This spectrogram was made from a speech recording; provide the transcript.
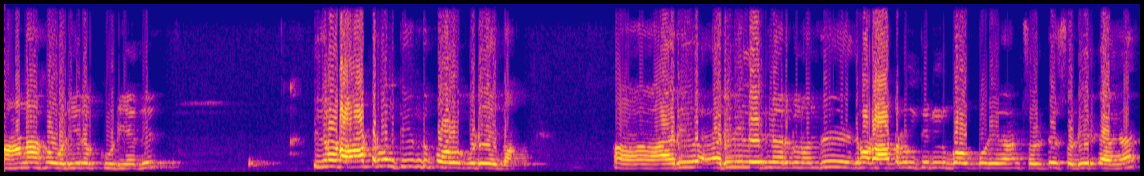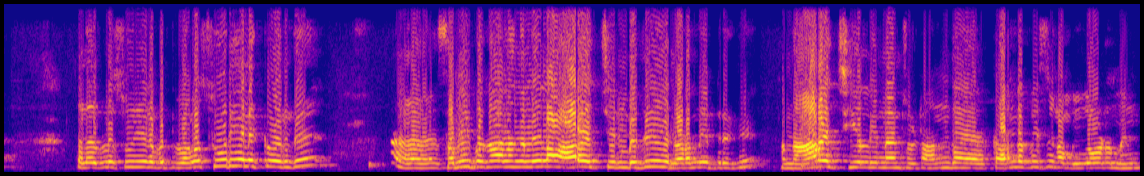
தானாக ஒளிரக்கூடியது. இதனோட ஆற்றலும் தீர்ந்து போகக்கூடியது தான் அறிவு அறிவியலறிஞர்கள் வந்து இதனோட ஆற்றலும் தீர்ந்து போகக்கூடியதான்னு சொல்லிட்டு சொல்லியிருக்காங்க. அந்த இடத்துல சூரியனை பற்றி பார்க்கலாம். சூரியனுக்கு வந்து சமீப காலங்களில் ஆராய்ச்சி என்பது நடந்துட்டு இருக்கு. அந்த ஆராய்ச்சிகள் என்னன்னு சொல்லிட்டு அந்த கரண்ட் அஃபேர்ஸ் நம்ம இதோட மின்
